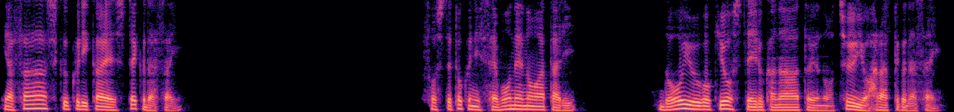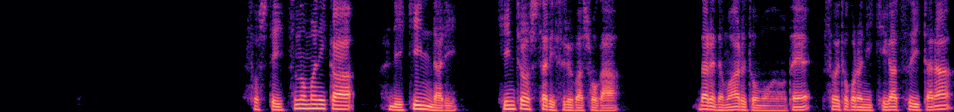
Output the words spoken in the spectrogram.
優しく繰り返してください。そして特に背骨のあたり、どういう動きをしているかなというのを注意を払ってください。そしていつの間にか力んだり緊張したりする場所が誰でもあると思うので、そういうところに気がついたら、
